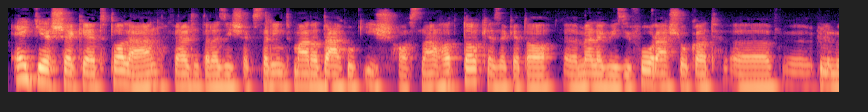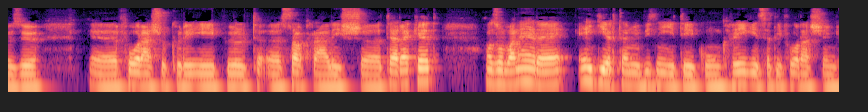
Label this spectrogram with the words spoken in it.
Egyeseket talán feltételezések szerint már a dákok is használhattak, ezeket a melegvízű forrásokat, különböző források köré épült szakrális tereket, azonban erre egyértelmű bizonyítékunk, régészeti forrásaink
